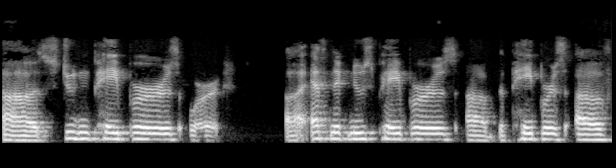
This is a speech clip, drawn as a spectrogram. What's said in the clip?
uh, student papers or uh, ethnic newspapers, uh, the papers of,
